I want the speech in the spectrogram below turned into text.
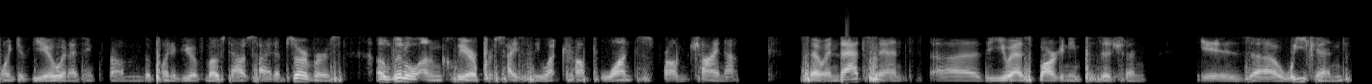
point of view, and I think from the point of view of most outside observers, a little unclear precisely what Trump wants from China. So, in that sense, uh, the U.S. bargaining position is uh, weakened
